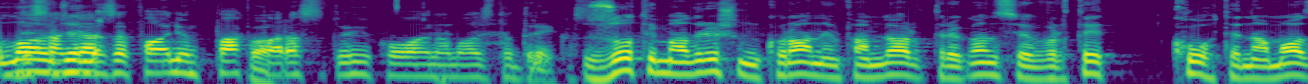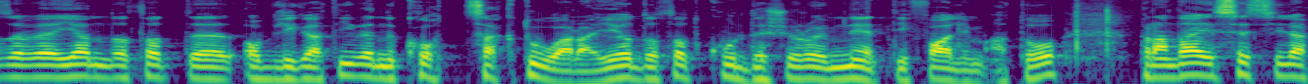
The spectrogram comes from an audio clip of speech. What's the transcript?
Allahu disa njerëz e falin pak po. para se të hyjë koha e namazit të drekës. Zoti i Madhërishëm në Kur'anin famëlartë tregon se vërtet kohët e namazeve janë do thot obligative në kohë të caktuara, jo do thot kur dëshirojmë ne t'i falim ato. Prandaj secila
